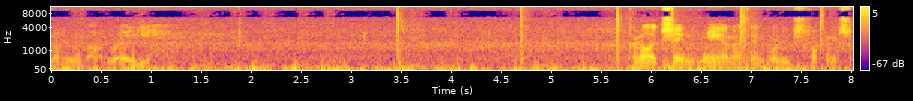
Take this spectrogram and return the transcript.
No, not Ray. Kind of like Shane McMahon, I think, where he just fucking just.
